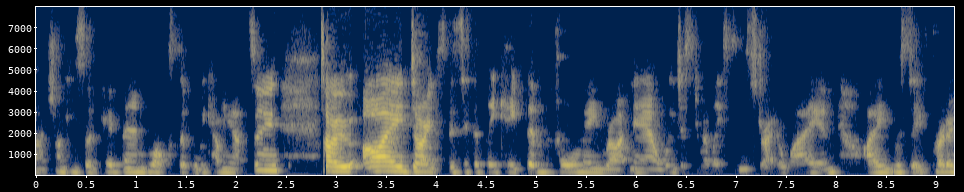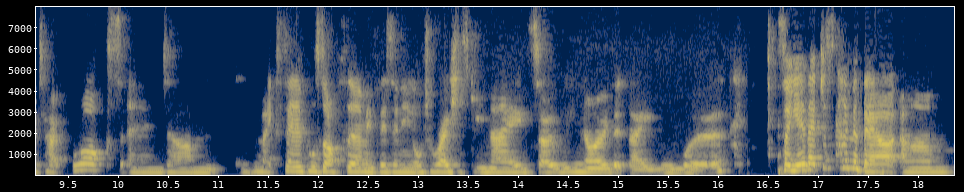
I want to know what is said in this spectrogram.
uh, chunky sort of headband blocks that will be coming out soon. So I don't specifically keep them for me right now. We just release them straight away, and I receive prototype blocks and um, make samples of them if there's any alterations to be made. So we know that they will work. So yeah that just came about um,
